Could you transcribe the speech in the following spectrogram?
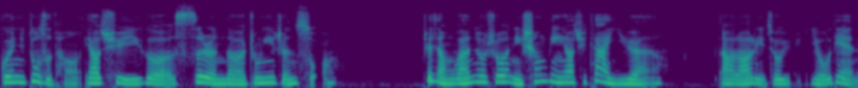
闺女肚子疼，要去一个私人的中医诊所。这蒋不凡就说，你生病要去大医院啊。然后老李就有点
